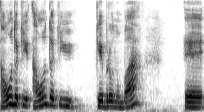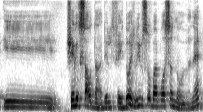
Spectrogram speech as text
a, onda que, a onda que quebrou no mar é, e Chega de Saudade. Ele fez dois livros sobre a Bossa Nova, né?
